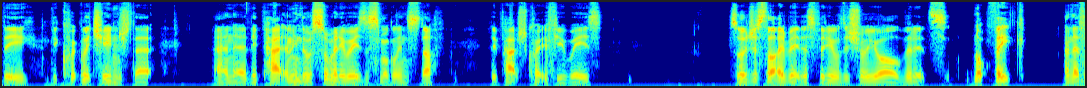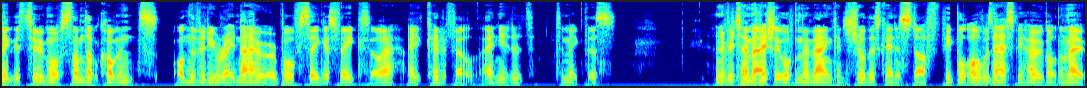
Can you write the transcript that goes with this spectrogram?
they they quickly changed that, and uh, they pat. I mean, there were so many ways of smuggling stuff. They patched quite a few ways. So I just thought I'd make this video to show you all that it's not fake. And I think the two most thumbed up comments on the video right now are both saying it's fake, so I, I kind of felt I needed to make this. And every time I actually open my bank and show this kind of stuff, people always ask me how I got them out.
